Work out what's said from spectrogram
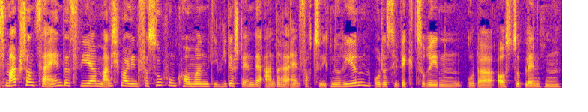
Es mag schon sein, dass wir manchmal in Versuchung kommen, die Widerstände anderer einfach zu ignorieren oder sie wegzureden oder auszublenden.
